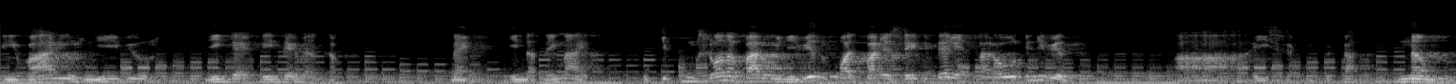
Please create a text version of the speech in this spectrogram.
em vários níveis de, inter, de intervenção. Bem, ainda tem mais. O que funciona para um indivíduo pode parecer diferente para outro indivíduo. Ah, isso é complicado. Não.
